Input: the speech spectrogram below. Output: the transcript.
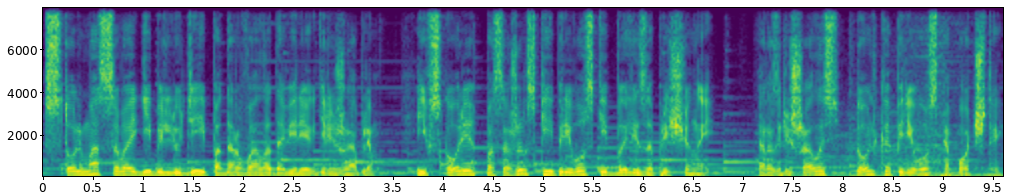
Столь массовая гибель людей подорвала доверие к дирижаблям, и вскоре пассажирские перевозки были запрещены. Разрешалась только перевозка почты.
